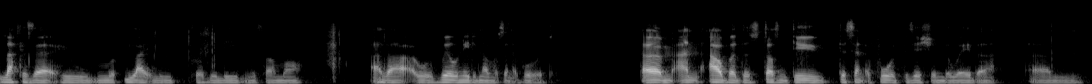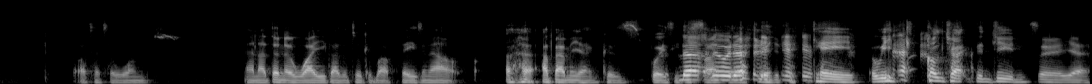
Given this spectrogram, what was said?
Lacazette, who will m- likely probably leave in the summer, uh, that will will need another centre forward. Um, and Auba just doesn't do the centre forward position the way that um, Arteta wants. And I don't know why you guys are talking about phasing out uh, Aubameyang because boys, he just No, signed no, no. 350k a week contract in June. So yeah,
